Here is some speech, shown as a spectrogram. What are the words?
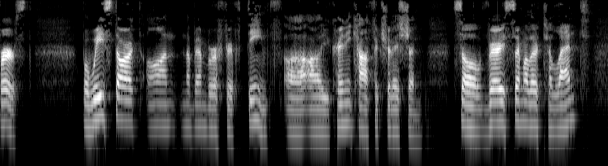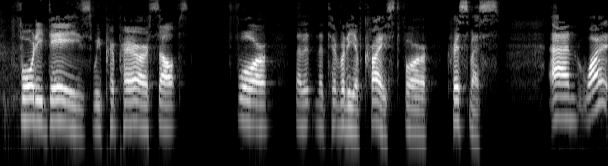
1st. But we start on November 15th, uh, our Ukrainian Catholic tradition. So very similar to Lent 40 days we prepare ourselves for the nativity of Christ for Christmas. And why,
